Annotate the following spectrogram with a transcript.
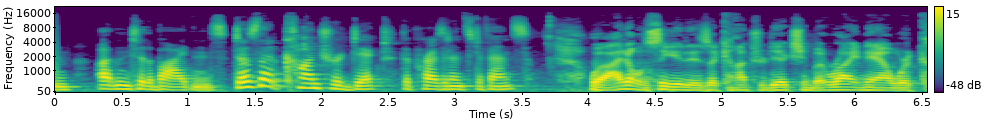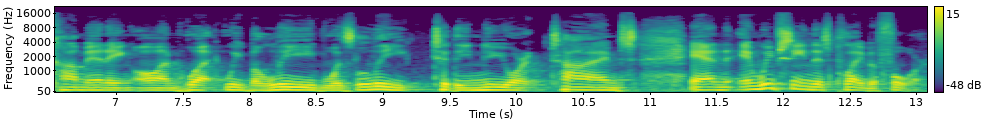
into the Bidens. Does that contradict the president's defense? Well, I don't see it as a contradiction, but right now we're commenting on what we believe was leaked to the New York Times, and, and we've seen this play before.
